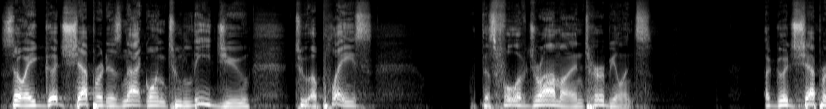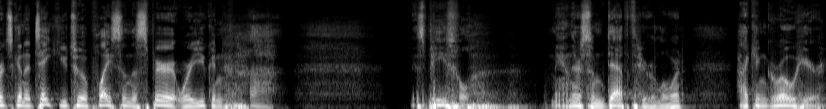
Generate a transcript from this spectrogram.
So a good shepherd is not going to lead you to a place that's full of drama and turbulence. A good shepherd's going to take you to a place in the spirit where you can, ah, it's peaceful. Man, there's some depth here, Lord. I can grow here.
